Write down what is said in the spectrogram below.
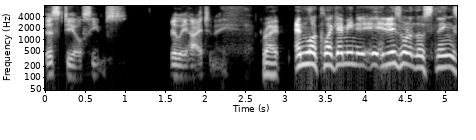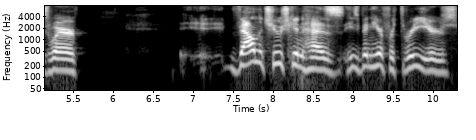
this deal seems really high to me. Right. And look, like, I mean, it, it is one of those things where Val Nichushkin has, he's been here for three years.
